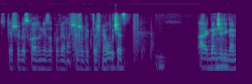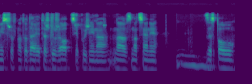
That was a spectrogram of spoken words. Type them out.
z pierwszego składu nie zapowiada się, żeby ktoś miał uciec. A jak będzie Liga Mistrzów, no to daje też duże opcje później na, na wzmacnianie zespołu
